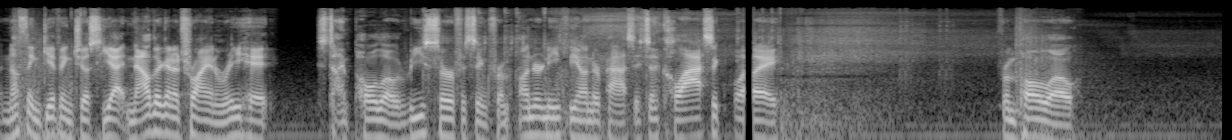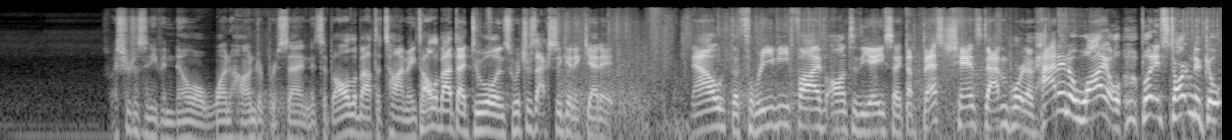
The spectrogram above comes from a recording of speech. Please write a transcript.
Nothing giving just yet. Now they're going to try and re-hit. This time Polo resurfacing from underneath the underpass. It's a classic play from Polo. SwicheR doesn't even know a 100%. It's all about the timing. It's all about that duel, and SwicheR's actually going to get it. Now, the 3v5 onto the A site. The best chance Davenport have had in a while, but it's starting to go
